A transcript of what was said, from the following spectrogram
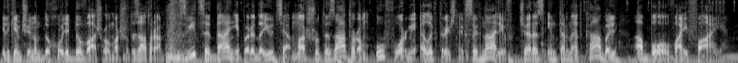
І таким чином доходять до вашого маршрутизатора. Звідси дані передаються маршрутизатором у формі електричних сигналів через інтернет-кабель або Wi-Fi.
